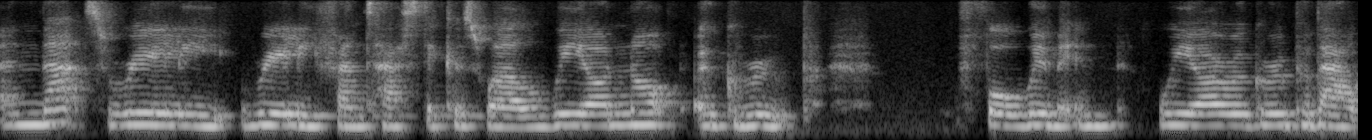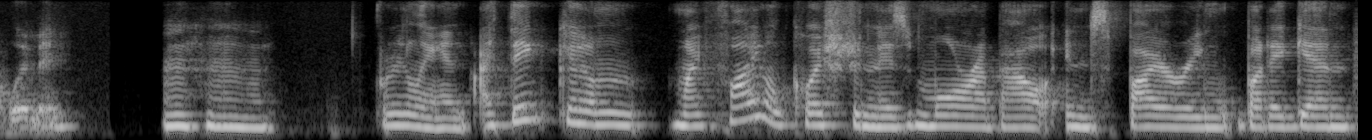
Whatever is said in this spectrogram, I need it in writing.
and that's really really fantastic as well we are not a group for women we are a group about women mm-hmm. Brilliant. I think um, my final question is more about inspiring, but again,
